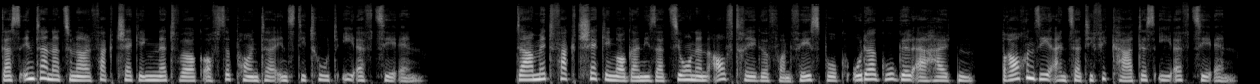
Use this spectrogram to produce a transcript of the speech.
das International Fact-Checking Network of the Pointer Institute IFCN. Damit Fact-Checking-Organisationen Aufträge von Facebook oder Google erhalten, brauchen Sie ein Zertifikat des IFCN.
